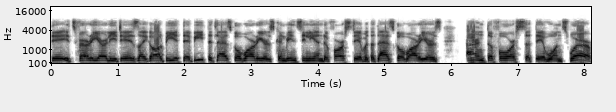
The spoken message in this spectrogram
they, it's very early days. Like albeit they beat the Glasgow Warriors convincingly on the first day, but the Glasgow Warriors aren't the force that they once were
